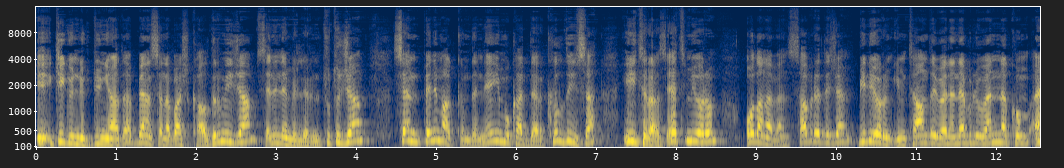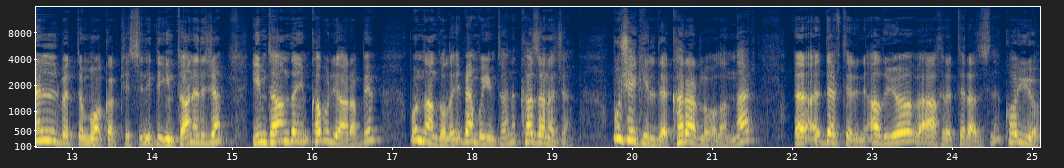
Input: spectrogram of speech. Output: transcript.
İki günlük dünyada ben sana baş kaldırmayacağım. Senin emirlerini tutacağım. Sen benim hakkımda neyi mukadder kıldıysan itiraz etmiyorum. Olana ben sabredeceğim. Biliyorum imtihanda ve lenebluvennekum elbette muhakkak kesinlikle imtihan edeceğim. İmtihandayım. Kabul ya Rabbim. Bundan dolayı ben bu imtihanı kazanacağım. Bu şekilde kararlı olanlar e, defterini alıyor ve ahiret terazisine koyuyor.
